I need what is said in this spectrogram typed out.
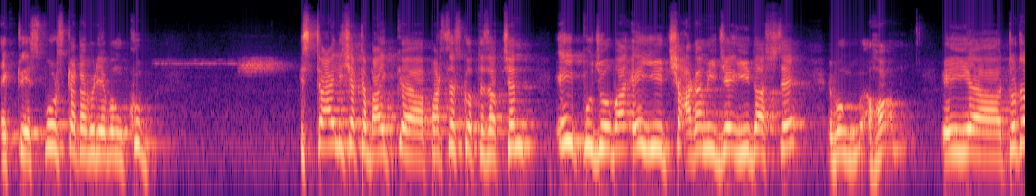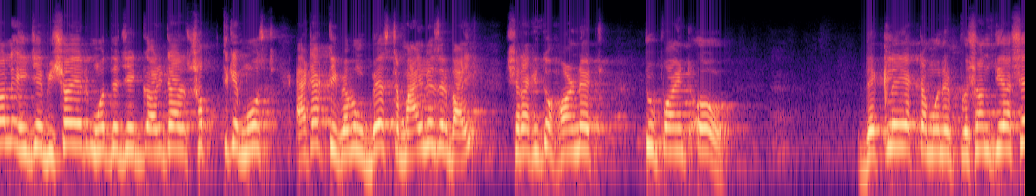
একটু স্পোর্টস ক্যাটাগরি এবং খুব স্টাইলিশ একটা বাইক পারচেস করতে চাচ্ছেন এই পুজো বা এই ঈদ, আগামী যে ঈদ আসছে এবং এই টোটাল এই যে বিষয়ের মধ্যে যে গাড়িটা সব থেকে মোস্ট অ্যাট্রাকটিভ এবং বেস্ট মাইলেজের বাইক সেটা কিন্তু হর্নেট টু পয়েন্ট ও দেখলেই একটা মনের প্রশান্তি আসে,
